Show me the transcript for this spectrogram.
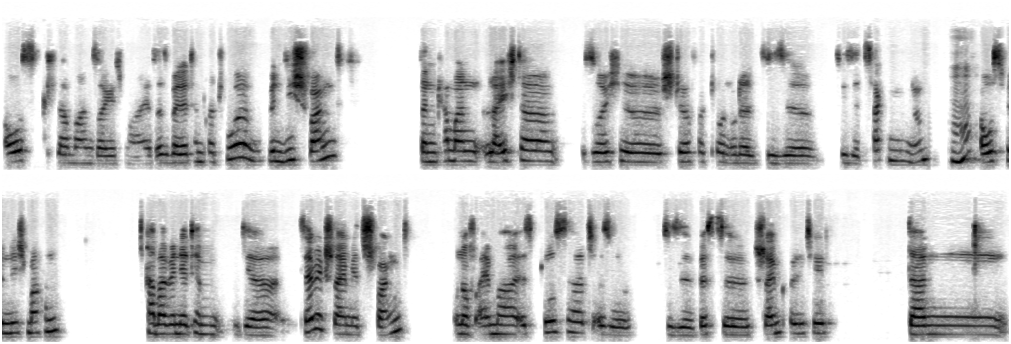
ausklammern, sage ich mal. Also bei der Temperatur, wenn die schwankt, dann kann man leichter solche Störfaktoren oder diese, diese Zacken ne, mhm. ausfindig machen. Aber wenn der, der Cervixschleim jetzt schwankt und auf einmal es Plus hat, also diese beste Schleimqualität, dann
